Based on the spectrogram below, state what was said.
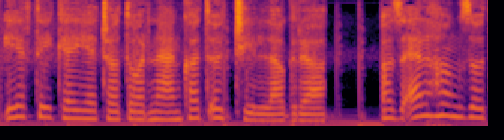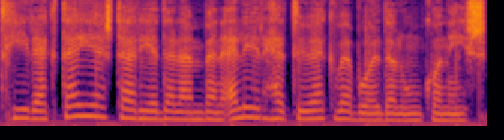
értékelje csatornánkat 5 csillagra. Az elhangzott hírek teljes terjedelemben elérhetőek weboldalunkon is.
